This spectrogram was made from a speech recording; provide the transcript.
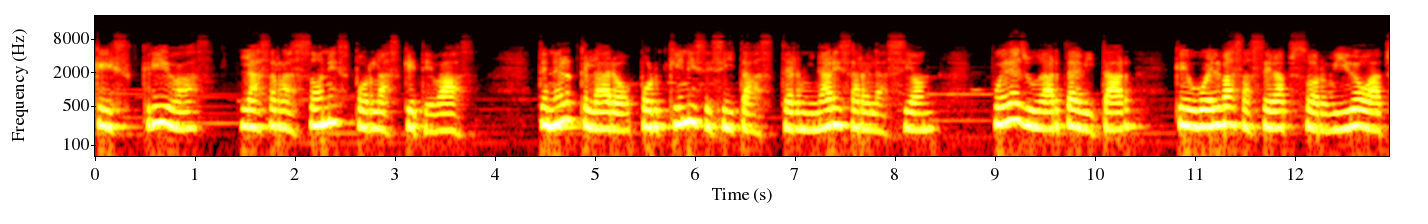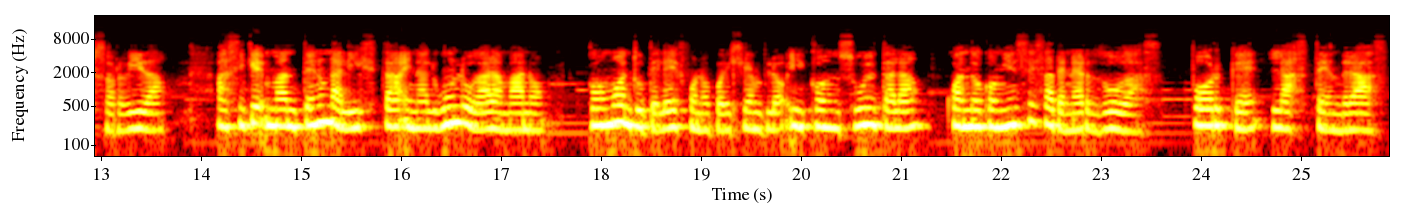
que escribas las razones por las que te vas. Tener claro por qué necesitas terminar esa relación puede ayudarte a evitar que vuelvas a ser absorbido o absorbida. Así que mantén una lista en algún lugar a mano, como en tu teléfono, por ejemplo, y consúltala cuando comiences a tener dudas, porque las tendrás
